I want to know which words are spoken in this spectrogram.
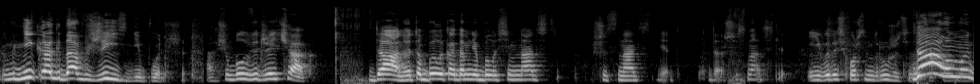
никогда в жизни больше. А еще был Виджей Чак. Да, но это было, когда мне было 17-16 лет. Да, 16 лет. И вы до сих пор с ним дружите? Да, он мой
